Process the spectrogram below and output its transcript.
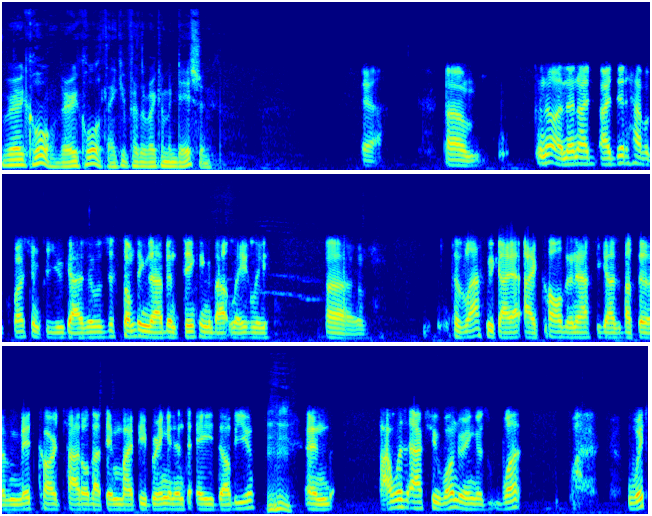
Very cool. Very cool. Thank you for the recommendation. Yeah. Um, no, and then I, I did have a question for you guys. It was just something that I've been thinking about lately. Because last week I, I called and asked you guys about the mid card title that they might be bringing into AEW, Mhm. and I was actually wondering is what, which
